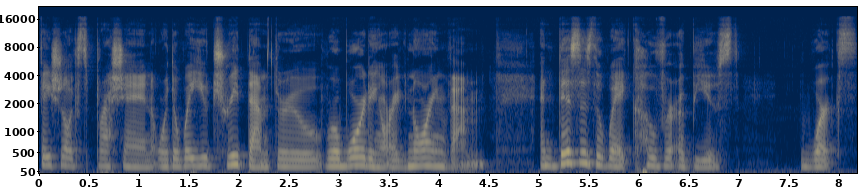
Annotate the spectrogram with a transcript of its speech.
facial expression or the way you treat them through rewarding or ignoring them. And this is the way covert abuse works.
